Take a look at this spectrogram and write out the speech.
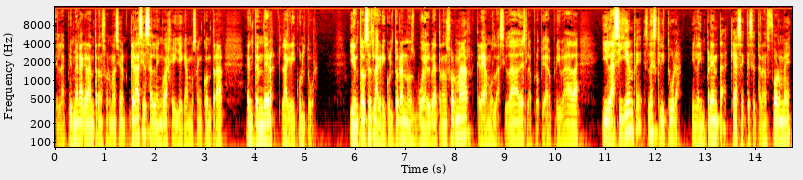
la primera gran transformación. Gracias al lenguaje llegamos a encontrar, a entender la agricultura. Y entonces la agricultura nos vuelve a transformar, creamos las ciudades, la propiedad privada. Y la siguiente es la escritura y la imprenta que hace que se transforme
